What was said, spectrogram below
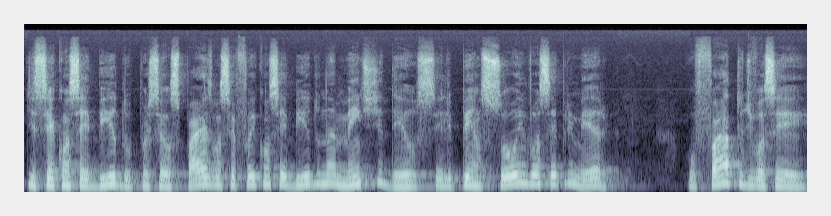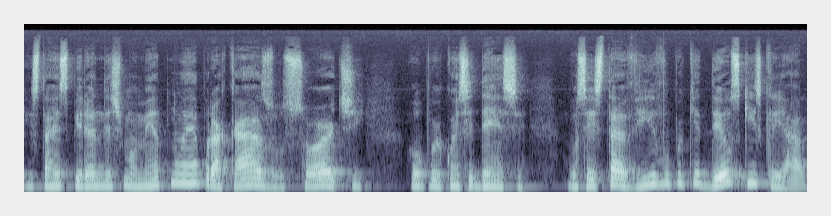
de ser concebido por seus pais, você foi concebido na mente de Deus. Ele pensou em você primeiro. O fato de você estar respirando neste momento não é por acaso, sorte ou por coincidência. Você está vivo porque Deus quis criá-lo.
